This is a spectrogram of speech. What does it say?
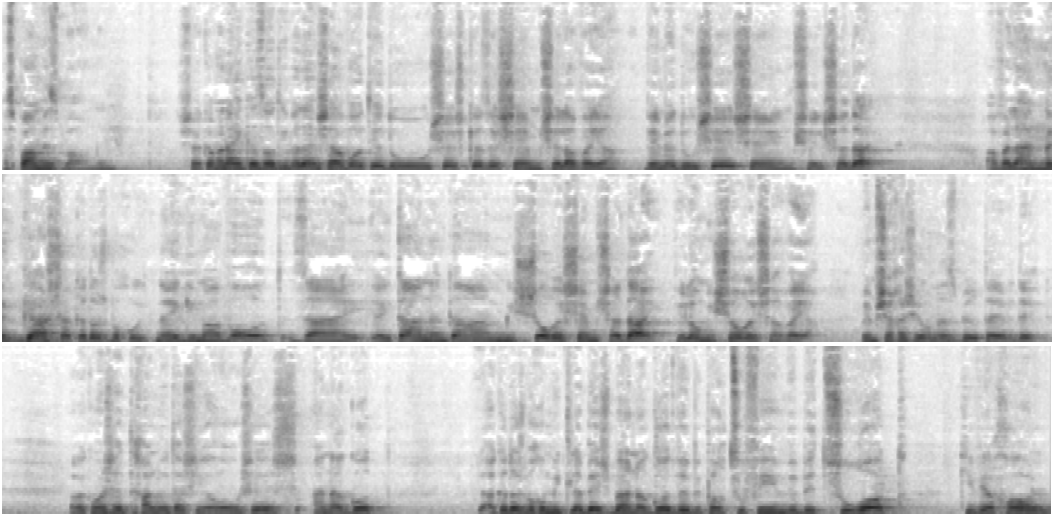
אז פעם הסברנו שהכוונה היא כזאת, ודאי שהאבות ידעו שיש כזה שם של הוויה, והם ידעו שיש שם של שדי. אבל ההנהגה שהקדוש ברוך הוא התנהג עם האבות, זו הייתה הנהגה משורש שם שדי, ולא משורש הוויה. בהמשך השיעור נסביר את ההבדל. אבל כמו שהתחלנו את השיעור, שיש הנהגות, הקדוש ברוך הוא מתלבש בהנהגות ובפרצופים ובצורות, כביכול,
